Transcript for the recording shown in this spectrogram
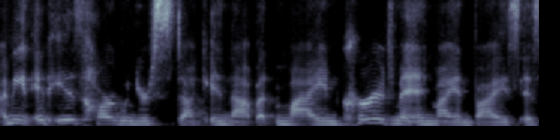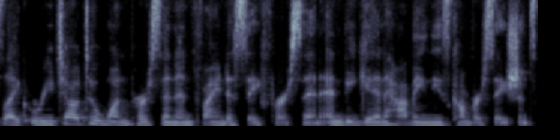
I mean, it is hard when you're stuck in that, but my encouragement and my advice is like reach out to one person and find a safe person and begin having these conversations.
